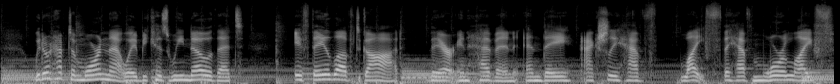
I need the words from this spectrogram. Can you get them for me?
we don't have to mourn that way because we know that if they loved God, they are in heaven and they actually have life. They have more life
